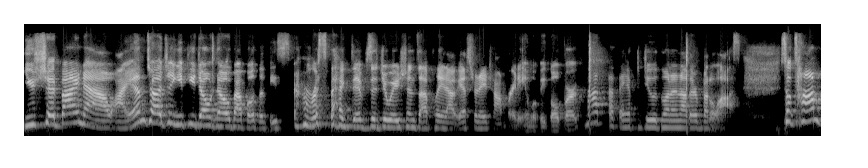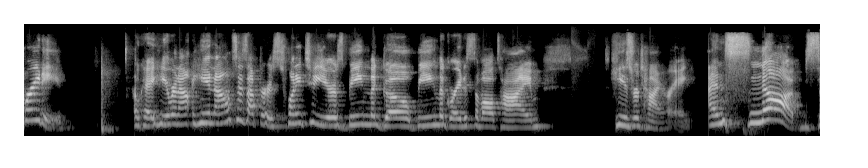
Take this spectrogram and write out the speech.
you should by now. I am judging if you don't know about both of these respective situations that played out yesterday Tom Brady and Whoopi Goldberg. Not that they have to do with one another, but alas. So Tom Brady Okay, he renoun- he announces after his 22 years being the GOAT, being the greatest of all time, he's retiring. And snubs,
